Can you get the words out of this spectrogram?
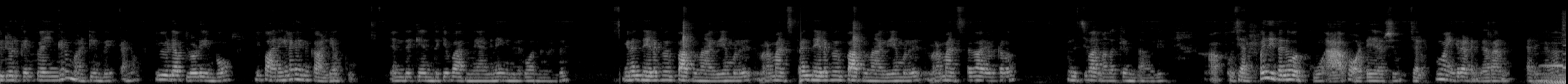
വീഡിയോ എടുക്കാൻ ഭയങ്കര മടിയുണ്ട്. കാരണം ഈ വീഡിയോ അപ്ലോഡ് ചെയ്യുമ്പോൾ ഈ ആരെങ്കിലൊക്കെ അതിന് കളിയാക്കും. എന്തൊക്കെ എന്തൊക്കെ പറഞ്ഞു അങ്ങനെ ഇങ്ങനെ പറഞ്ഞുകൊണ്ട്. ഇങ്ങനെ എന്തെങ്കിലുമൊക്കെ പറഞ്ഞാൽ നമ്മൾ നമ്മുടെ മനസ്സിലെ എന്തെങ്കിലുമൊക്കെ പറഞ്ഞാൽ നമ്മൾ നമ്മുടെ മനസ്സിലെ കാര്യങ്ങളും വിളിച്ച് പറഞ്ഞതൊക്കെ ഉണ്ടാവില്ല അപ്പോൾ ചിലപ്പോൾ ഇതിൽ തന്നെ വെക്കും. ആ പോട്ടെ ശേഷം ചിലപ്പോൾ ഭയങ്കര അടങ്ങാറാണ്. അടങ്ങാറാണ്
